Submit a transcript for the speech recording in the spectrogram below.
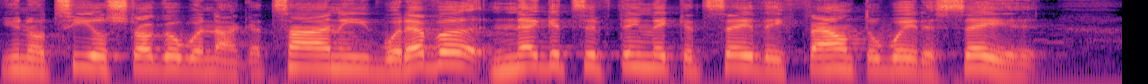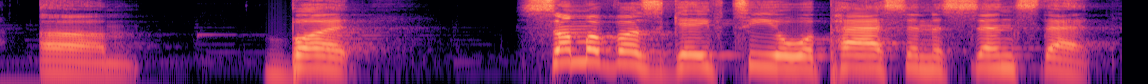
you know, Tio struggled with Nakatani. Whatever negative thing they could say, they found the way to say it. Um, but some of us gave Tio a pass in the sense that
